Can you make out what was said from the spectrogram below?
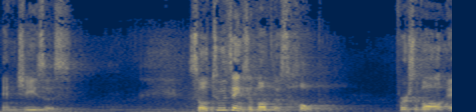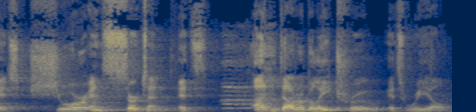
in Jesus. So, two things about this hope. First of all, it's sure and certain, it's undoubtedly true, it's real.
